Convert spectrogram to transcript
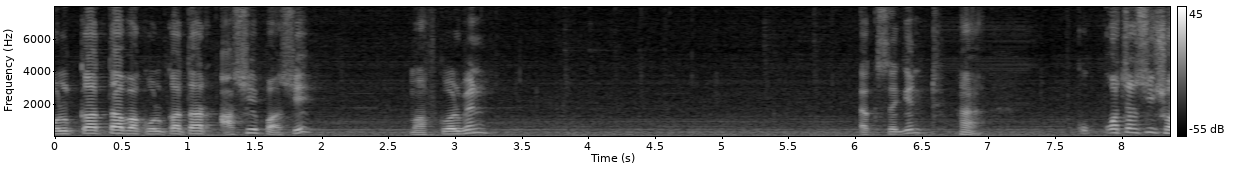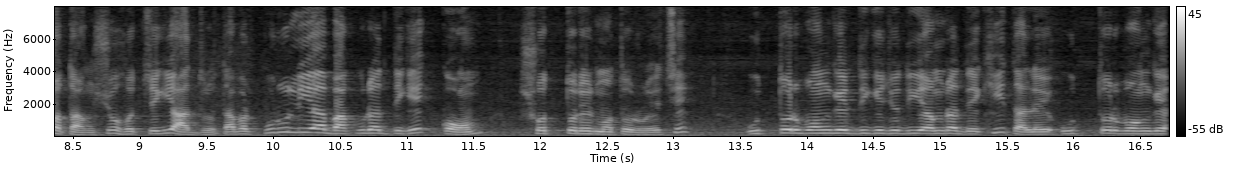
কলকাতা বা কলকাতার আশেপাশে, মাফ করবেন, এক সেকেন্ড হ্যাঁ পঁচাশি শতাংশ হচ্ছে গিয়ে আর্দ্রতা। আবার পুরুলিয়া বাঁকুড়ার দিকে কম, সত্তরের মতো রয়েছে। উত্তরবঙ্গের দিকে যদি আমরা দেখি, তাহলে উত্তরবঙ্গে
